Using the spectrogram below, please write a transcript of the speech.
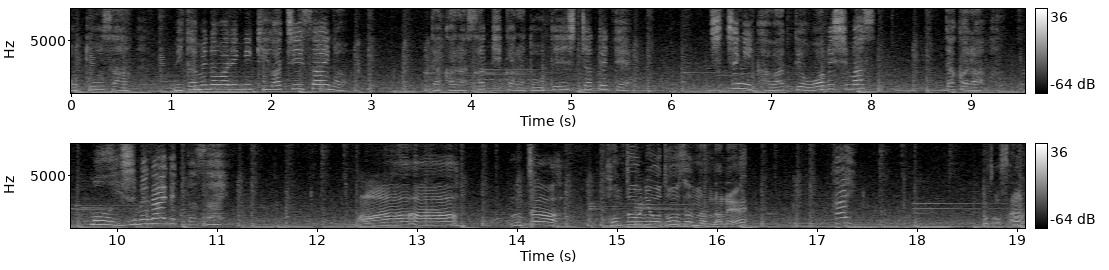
お父さん見た目の割に気が小さいの。だからさっきから動転しちゃってて父に代わってお詫びします。だからもういじめないでください。ああじゃあ本当にお父さんなんだね。はい。お父さん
